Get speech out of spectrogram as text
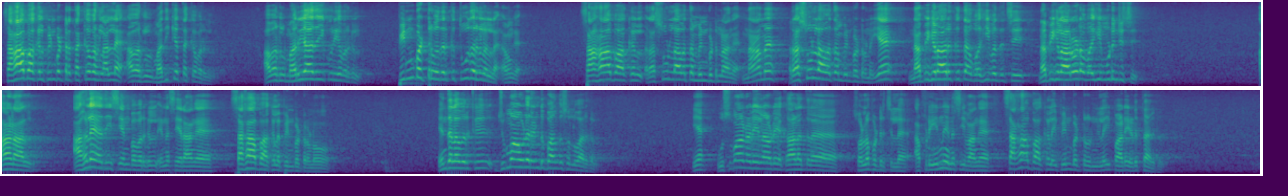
சஹாபாக்கள் பின்பற்றத்தக்கவர்கள் அல்ல அவர்கள் மதிக்கத்தக்கவர்கள். அவர்கள் மரியாதைக்குரியவர்கள். பின்பற்றுவதற்கு தூதர்கள் அல்ல அவங்க. சஹாபாக்கள் ரசூல்லாவைத்தான் பின்பற்றினாங்க. நாம ரசூல்லாவைத்தான் பின்பற்றணும். ஏன்? நபிகளாருக்கு தான் வகி வந்துச்சு. நபிகளாரோட வகி முடிஞ்சிச்சு. ஆனால் அகல அதிசி என்பவர்கள் என்ன செய்கிறாங்க சஹாபாக்களை பின்பற்றணும். எந்த அளவிற்கு? ஜும்மாவில் ரெண்டு பாங்கு சொல்லுவார்கள். ஏன்? உஸ்மான் அலிலாவுடைய காலத்தில் சொல்லப்பட்டுருச்சுல்ல அப்படின்னு என்ன செய்வாங்க? சஹாபாக்களை பின்பற்றும் நிலைப்பாடை எடுத்தார்கள்.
